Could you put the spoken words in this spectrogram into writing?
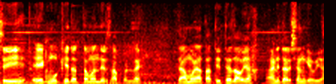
श्री एकमुखी दत्त मंदिर सापडलं आहे त्यामुळे आता तिथे जाऊया आणि दर्शन घेऊया.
